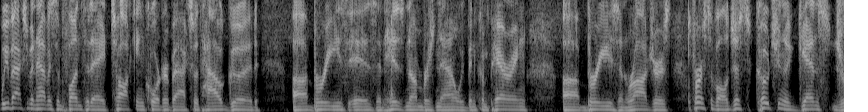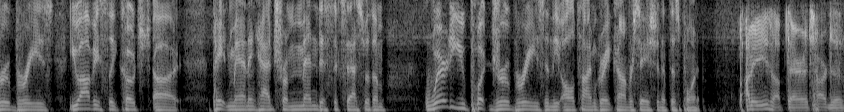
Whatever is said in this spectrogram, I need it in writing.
we've actually been having some fun today talking quarterbacks with how good uh, Brees is and his numbers now. We've been comparing uh, Brees and Rodgers. First of all, just coaching against Drew Brees, you obviously coached uh, Peyton Manning, had tremendous success with him. Where do you put Drew Brees in the all-time great conversation at this point? I mean, he's up there. It's hard to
